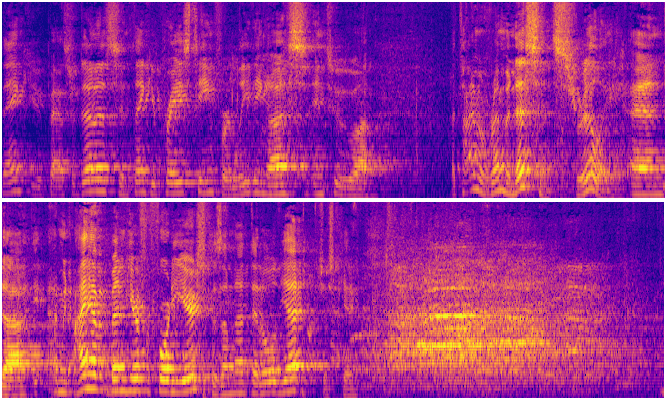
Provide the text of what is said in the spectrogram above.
Thank you, Pastor Dennis, and thank you, Praise Team, for leading us into uh, a time of reminiscence, really. And uh, I mean, I haven't been here for 40 years because I'm not that old yet. Just kidding.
